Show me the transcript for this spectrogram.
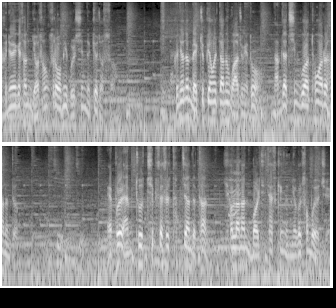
그녀에게선 여성스러움이 물씬 느껴졌어. 그녀는 맥주병을 따는 와중에도 남자친구와 통화를 하는 등 애플 M2 chipset을 탑재한 듯한 현란한 멀티태스킹 능력을 선보였지.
